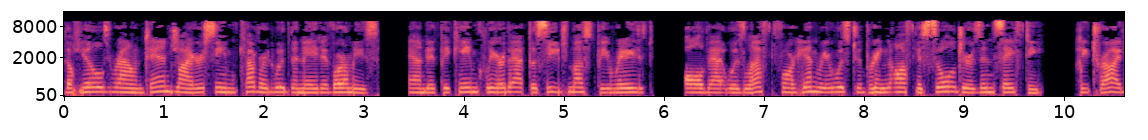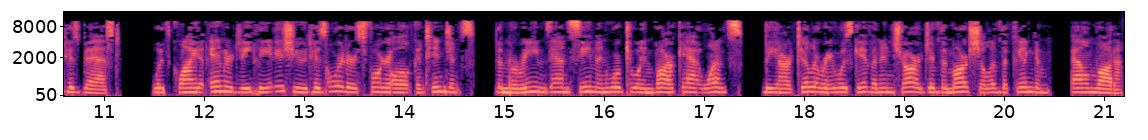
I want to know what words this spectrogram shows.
the hills round Tangier seemed covered with the native armies, and it became clear that the siege must be raised. All that was left for Henry was to bring off his soldiers in safety. He tried his best. With quiet energy he issued his orders for all contingents. The marines and seamen were to embark at once. The artillery was given in charge of the marshal of the kingdom, Almada.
